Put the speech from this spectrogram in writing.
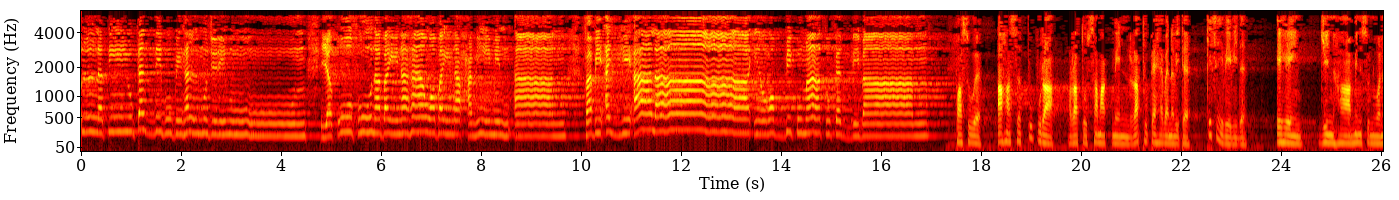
التي يكذب بها المجرمون يطوفون بينها وبين حميم آن فبأي آلاء ربكما تكذبان පසුව අහස පුපුරා රතු සමක් මෙන් රතු පැහැවෙන විට කෙසේ වේවිද? එහෙයින් ජින්හා මිනිසුන් වන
